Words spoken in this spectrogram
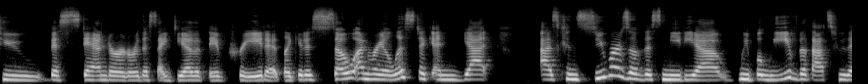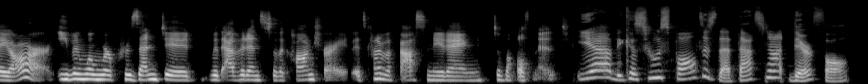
to this standard or this idea that they've created. Like it is so unrealistic. And yet, as consumers of this media, we believe that that's who they are, even when we're presented with evidence to the contrary. It's kind of a fascinating development. Yeah, because whose fault is that? That's not their fault.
